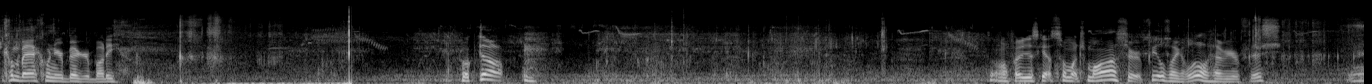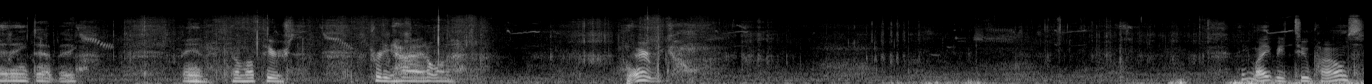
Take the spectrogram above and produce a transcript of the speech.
Come back when you're bigger, buddy. Hooked up. I don't know if I just got so much moss or it feels like a little heavier fish. It ain't that big. Man, I'm up here pretty high. I don't want to. There we go. He might be two pounds.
